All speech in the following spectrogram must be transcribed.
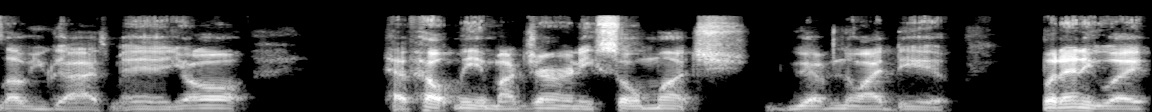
Love you guys man. Y'all have helped me in my journey so much. You have no idea. But anyway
